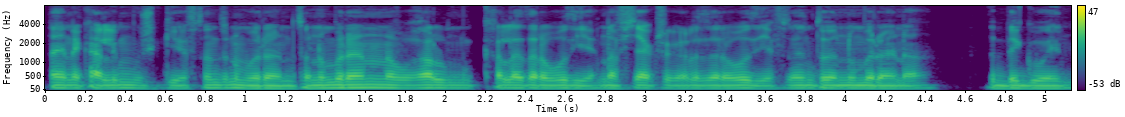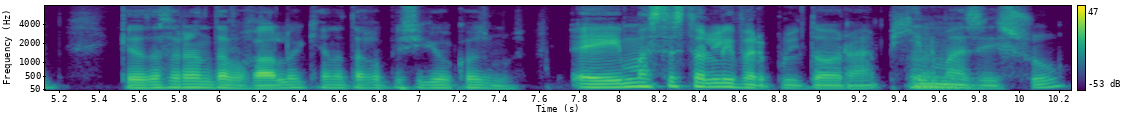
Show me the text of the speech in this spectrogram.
Να είναι καλή μουσική. Αυτό είναι το νούμερο ένα. Το νούμερο ένα είναι να βγάλω καλά τραγούδια, να φτιάξω καλά τραγούδια. Αυτό είναι το νούμερο ένα. The big win. Και το δεύτερο είναι να τα βγάλω και να τα αγαπήσει και ο κόσμος. Ε, είμαστε στο Λίβερπουλ τώρα. Ποιοι είναι Μμμ. μαζί σου;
